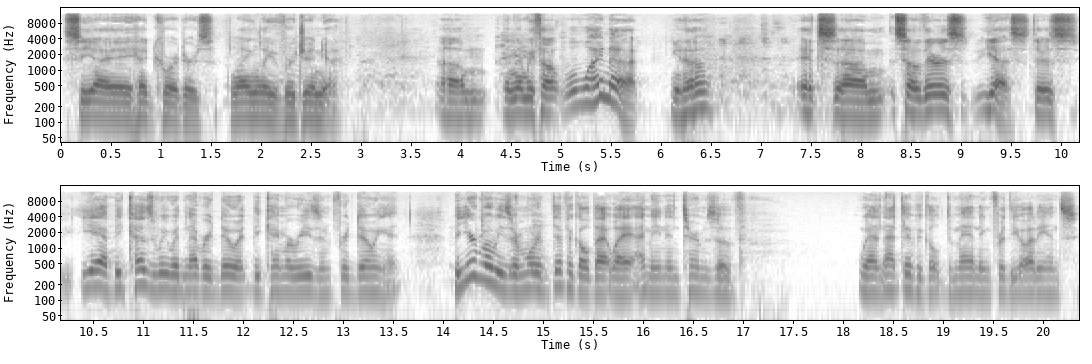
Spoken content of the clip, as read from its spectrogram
CIA headquarters, Langley, Virginia. Um, and then we thought, well, why not? You know, it's um, so there is yes, there's Yeah, because we would never do it became a reason for doing it. But your movies are more difficult that way. I mean, in terms of, well, not difficult, demanding for the audience.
